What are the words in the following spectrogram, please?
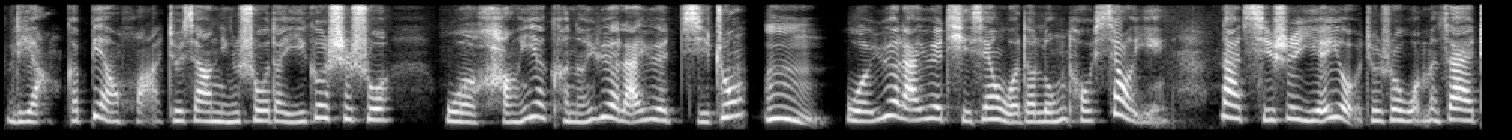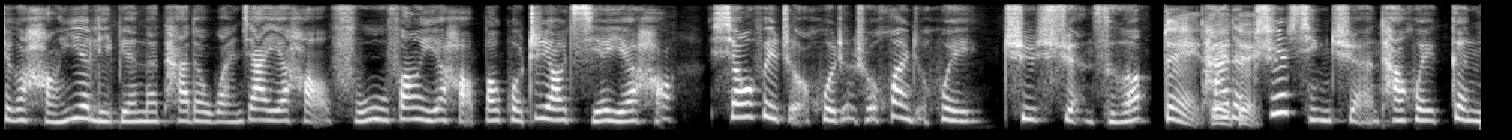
两个变化，就像您说的，一个是说我行业可能越来越集中，嗯我越来越体现我的龙头效应。那其实也有，就是说我们在这个行业里边呢，它的玩家也好，服务方也好，包括制药企业也好，消费者或者说患者会去选择，对他的知情权他会更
